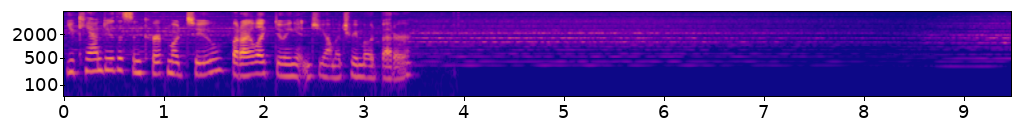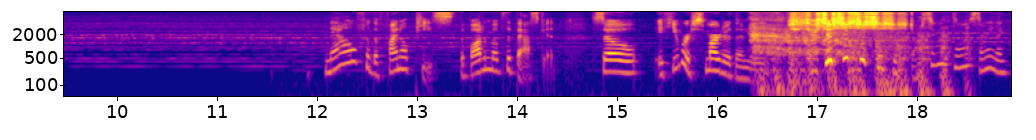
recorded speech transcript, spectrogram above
You can do this in curve mode too, but I like doing it in geometry mode better. Now for the final piece, the bottom of the basket. So, if you were smarter than me, don't say anything.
